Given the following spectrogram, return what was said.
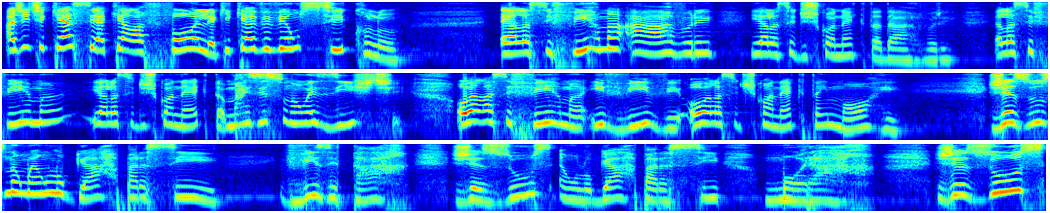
A gente quer ser aquela folha que quer viver um ciclo. Ela se firma à árvore e ela se desconecta da árvore. Ela se firma e ela se desconecta, mas isso não existe. Ou ela se firma e vive, ou ela se desconecta e morre. Jesus não é um lugar para se visitar. Jesus é um lugar para se morar. Jesus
